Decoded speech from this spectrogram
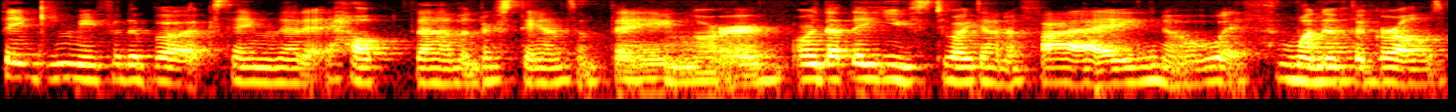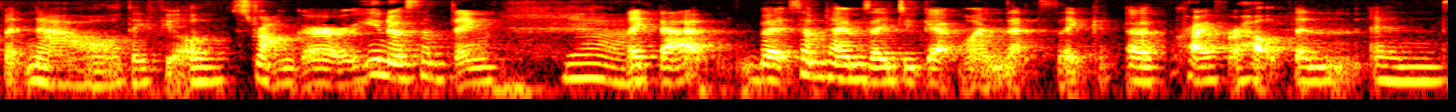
thanking me for the book, saying that it helped them understand something or, or that they used to identify, you know, with one of the girls, but now they feel stronger, you know, something Yeah. like that. But sometimes I do get one that's like a cry for help, and, and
